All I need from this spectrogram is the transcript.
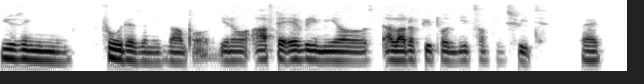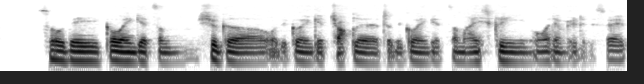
Using food as an example, you know, after every meal, a lot of people need something sweet, right? So they go and get some sugar, or they go and get chocolate, or they go and get some ice cream, or whatever it is, right?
